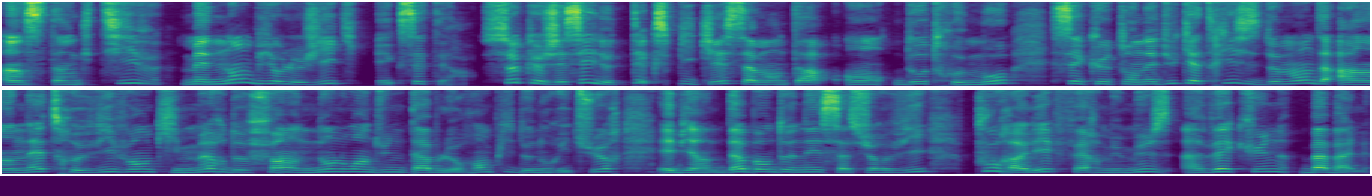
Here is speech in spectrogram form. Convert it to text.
instinctive, mais non biologique, etc. Ce que j'essaye de t'expliquer, Samantha, en d'autres mots, c'est que ton éducatrice demande à un être vivant qui meurt de faim non loin d'une table remplie de nourriture, eh bien, d'abandonner sa survie pour aller faire mumuse avec une babale.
